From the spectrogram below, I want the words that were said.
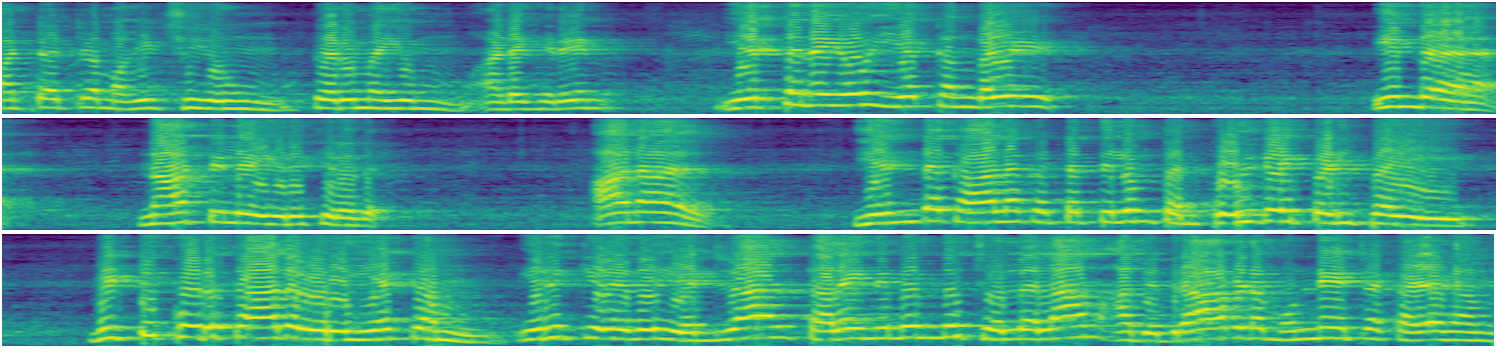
மற்றற்ற மகிழ்ச்சியும் பெருமையும் அடைகிறேன். எத்தனையோ இயக்கங்கள் இந்த நாட்டிலே இருக்கிறது. ஆனால் எந்த காலகட்டத்திலும் தன் கொள்கை படிப்பை விட்டு கொடுக்காத ஒரு இயக்கம் இருக்கிறது என்றால் தலை நிமிர்ந்து சொல்லலாம் அது திராவிட முன்னேற்ற கழகம்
